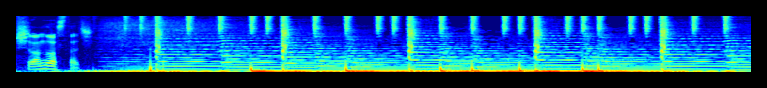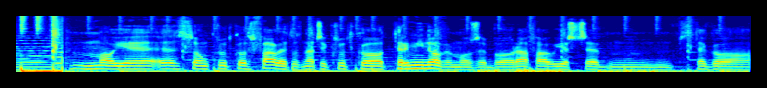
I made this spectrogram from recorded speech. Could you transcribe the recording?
się tam dostać. Moje e, są krótkotrwałe, to znaczy krótkoterminowe może, bo Rafał jeszcze mm, z tego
